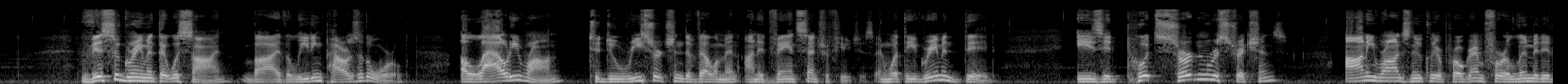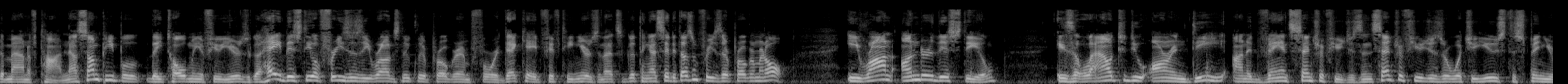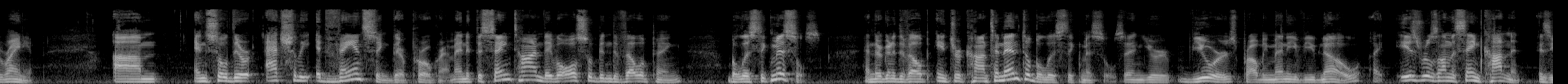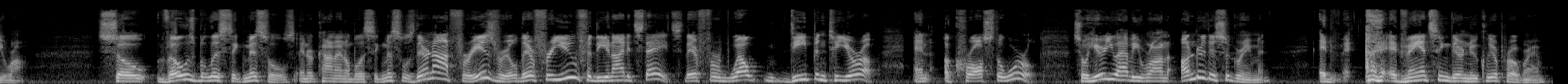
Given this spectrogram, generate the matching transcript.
This agreement that was signed by the leading powers of the world allowed Iran to do research and development on advanced centrifuges. And what the agreement did is it put certain restrictions on Iran's nuclear program for a limited amount of time. Now, some people, they told me a few years ago, hey, this deal freezes Iran's nuclear program for a decade, 15 years, and that's a good thing. I said it doesn't freeze their program at all. Iran, under this deal, is allowed to do R&D on advanced centrifuges, and centrifuges are what you use to spin uranium. Um, and so they're actually advancing their program. And at the same time, they've also been developing ballistic missiles and they're going to develop intercontinental ballistic missiles. And your viewers, probably many of you know, uh, Israel's on the same continent as Iran. So those ballistic missiles, intercontinental ballistic missiles, they're not for Israel. They're for you, for the United States. They're for well deep into Europe and across the world. So here you have Iran under this agreement, adv- advancing their nuclear program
